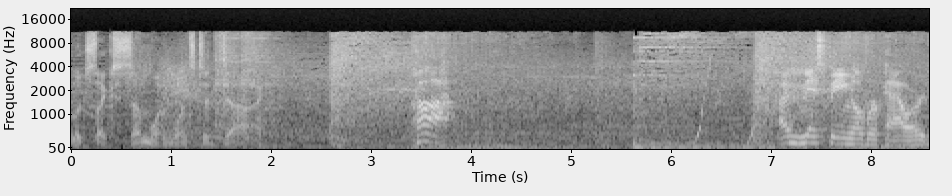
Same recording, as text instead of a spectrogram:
Looks like someone wants to die. Ha! I miss being overpowered.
